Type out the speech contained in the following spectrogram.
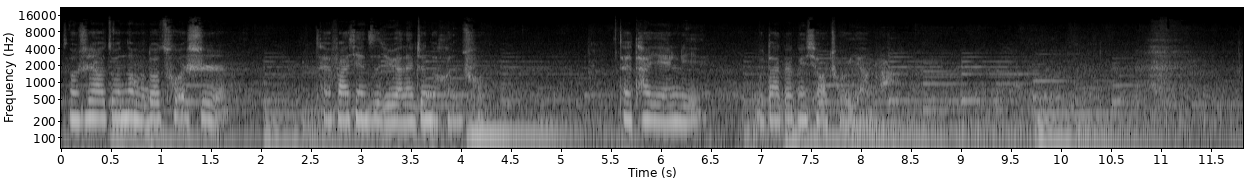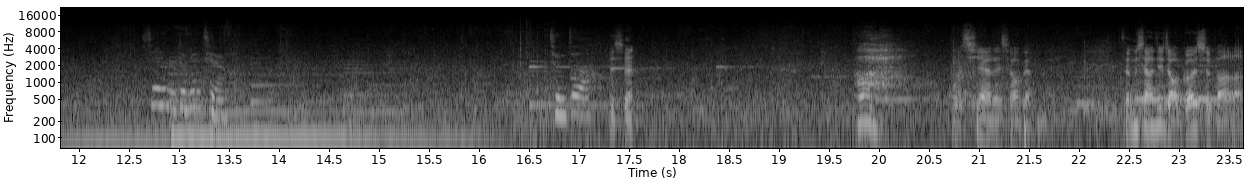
总是要做那么多错事，才发现自己原来真的很蠢。在他眼里，我大概跟小丑一样吧。请，请坐。谢谢。啊，我亲爱的小表妹，怎么想起找哥吃饭了？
